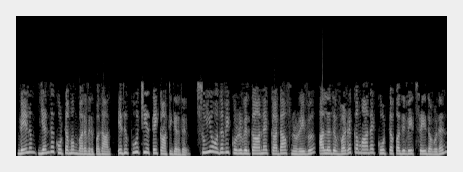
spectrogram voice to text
மேலும் எந்த கூட்டமும் வரவிருப்பதால் இது பூஜ்ஜியத்தை காட்டுகிறது. சுய உதவிக் குழுவிற்கான கடாஃப் நுழைவு அல்லது வழக்கமான கூட்ட பதிவை செய்தவுடன்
